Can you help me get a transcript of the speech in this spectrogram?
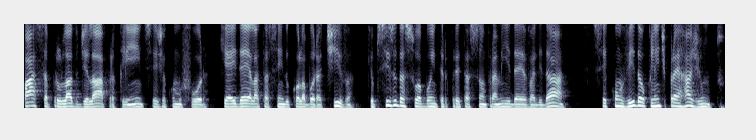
passa para o lado de lá, para cliente, seja como for, que a ideia está sendo colaborativa, que eu preciso da sua boa interpretação para a minha ideia validar, você convida o cliente para errar junto.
